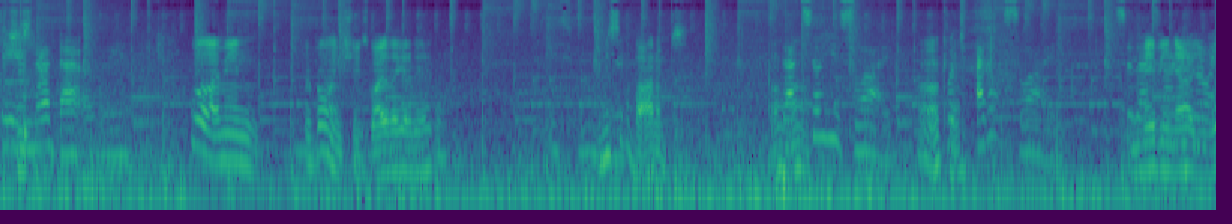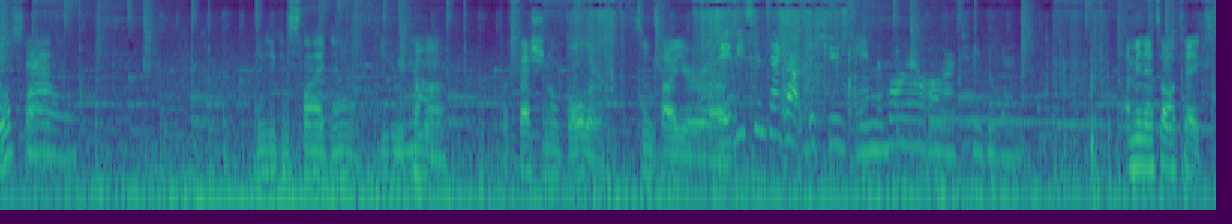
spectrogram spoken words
They're She's- not that ugly. Well, I mean, they're bowling shoes. Why do they gotta be ugly? Let me see the bottoms. Oh, That's wow. so you slide. oh okay. Which I don't slide. So that's Maybe now you will slide. foul. Maybe you can slide down. You can become a professional bowler. Seems how you're. Uh, Maybe since I got the shoes and the ball now, I'll actually be good. I mean, that's all it takes.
